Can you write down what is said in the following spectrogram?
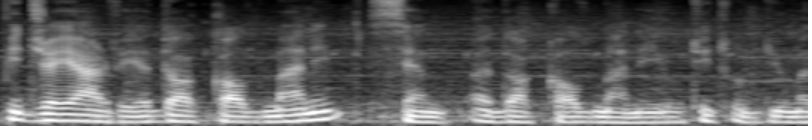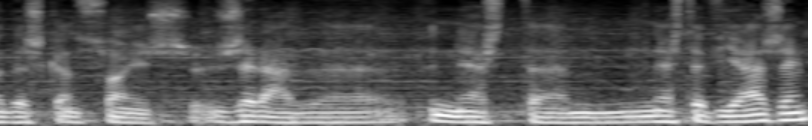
PJ Harvey, A Dog Called Money, sendo A Dog Called Money o título de uma das canções gerada nesta, nesta viagem,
